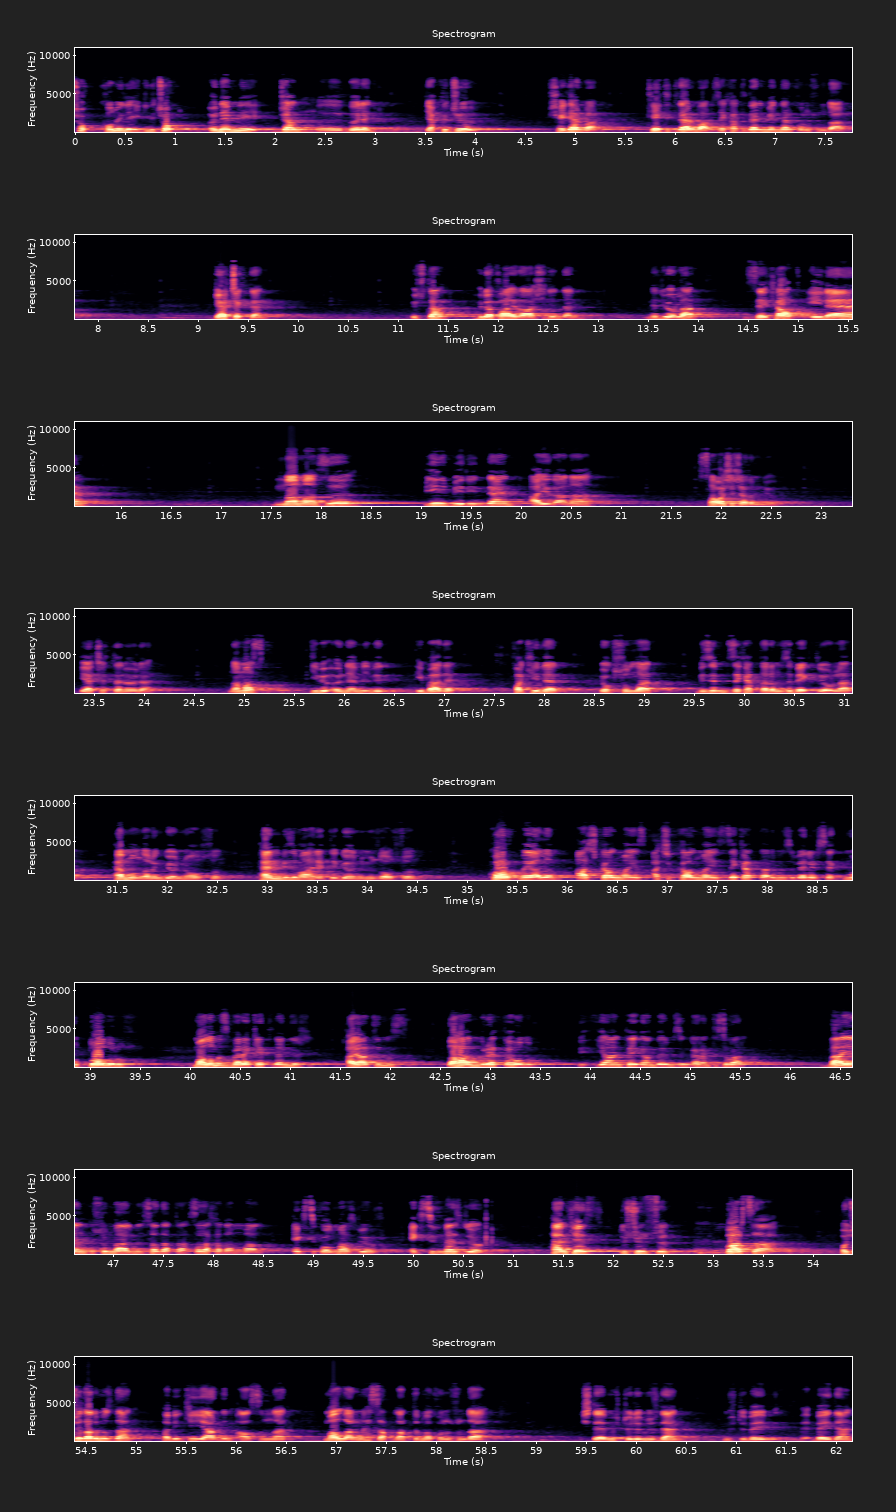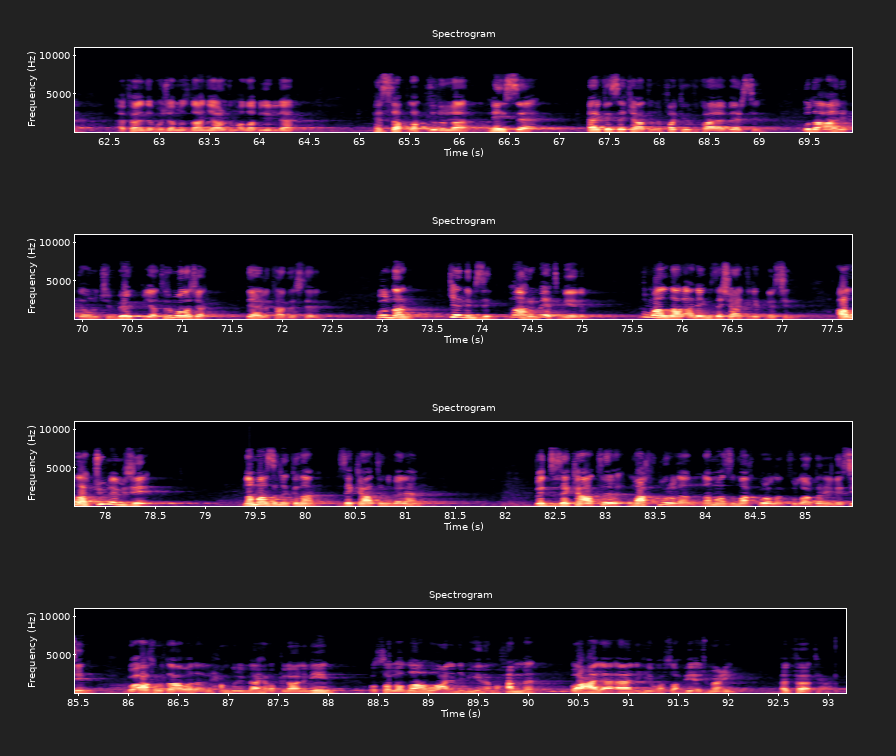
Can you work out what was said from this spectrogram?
çok konuyla ilgili çok önemli can e, böyle yakıcı şeyler var. Tehditler var. Zekatı vermeyenler konusunda. Gerçekten. Üstten Hülefai Raşidinden ne diyorlar? Zekat ile namazı birbirinden ayırana savaş açarım diyor. Gerçekten öyle. Namaz gibi önemli bir ibadet. Fakirler, yoksullar, bizim zekatlarımızı bekliyorlar. Hem onların gönlü olsun, hem bizim ahirette gönlümüz olsun. Korkmayalım, aç kalmayız, açık kalmayız. Zekatlarımızı verirsek mutlu oluruz. Malımız bereketlenir, hayatımız daha müreffeh olur. Yani peygamberimizin garantisi var. Ma yenkusul mal sadaka, sadakadan mal eksik olmaz diyor, eksilmez diyor. Herkes düşünsün. Varsa hocalarımızdan tabii ki yardım alsınlar. Mallarını hesaplattırma konusunda işte müftülüğümüzden, müftü bey, beyden, efendim hocamızdan yardım alabilirler. Hesaplattırırlar. Neyse herkes zekatını fakir fukaya versin. Bu da ahirette onun için büyük bir yatırım olacak değerli kardeşlerim. Bundan kendimizi mahrum etmeyelim. Bu mallar aleyhimize şahitlik etmesin. Allah cümlemizi namazını kılan, zekatını veren ve zekatı makbul olan, namazı makbul olan kullardan eylesin. Ve ahru davana elhamdülillahi rabbil alemin. Ve sallallahu ala nebiyyina Muhammed ve ala alihi ve sahbihi ecma'in. El Fatiha.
